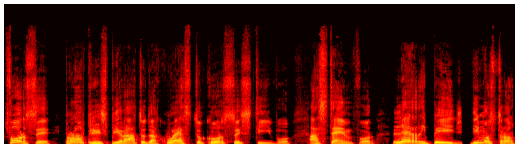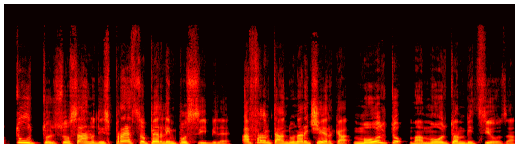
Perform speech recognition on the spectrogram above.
Forse, proprio ispirato da questo corso estivo, a Stanford Larry Page dimostrò tutto il suo sano disprezzo per l'impossibile, affrontando una ricerca molto, ma molto ambiziosa.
